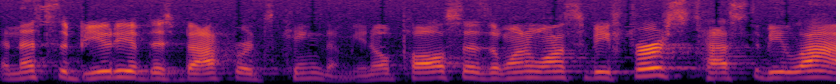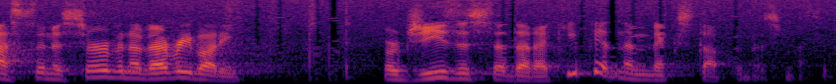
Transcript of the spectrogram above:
And that's the beauty of this backwards kingdom. You know, Paul says the one who wants to be first has to be last and a servant of everybody. Or Jesus said that. I keep getting them mixed up in this message.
